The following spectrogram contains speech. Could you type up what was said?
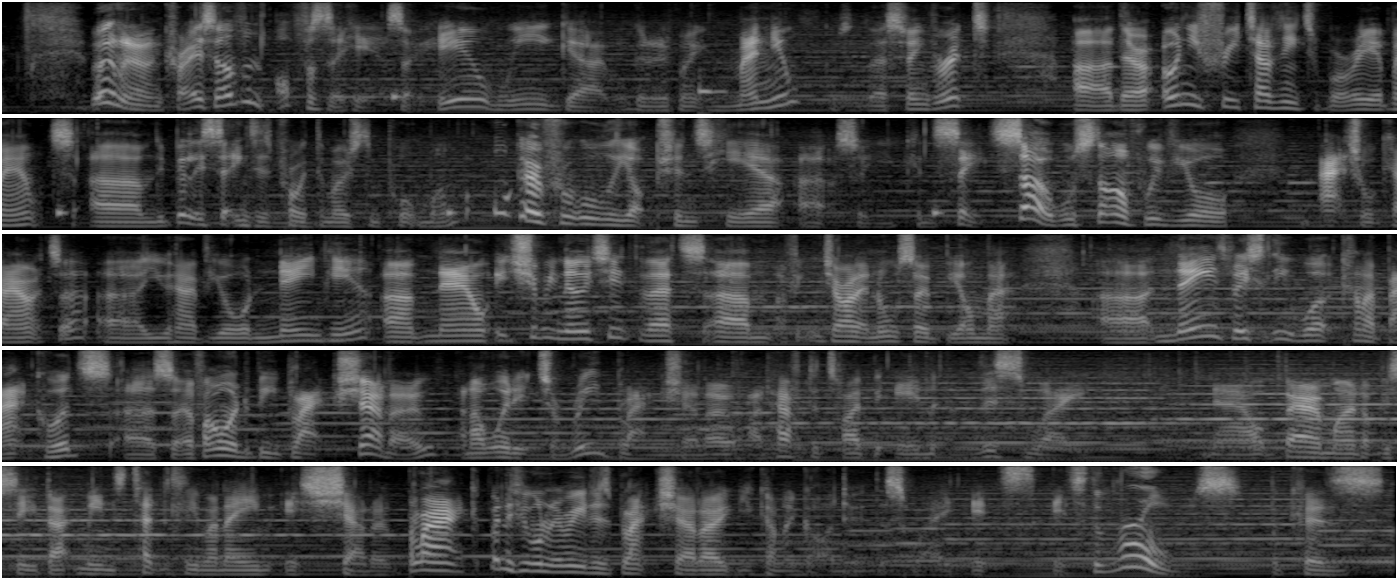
we're going to go and create ourselves an officer here. So here we go. We're going to make manual because the best thing for it. Uh, there are only three tabs you need to worry about. Um, the ability settings is probably the most important one. But we'll go through all the options here uh, so you can see. So we'll start off with your actual character. Uh, you have your name here. Um, now, it should be noted that um, I think Giant and also beyond that, uh, names basically work kind of backwards. Uh, so if I wanted to be Black Shadow and I wanted it to read Black Shadow, I'd have to type it in this way. Now, bear in mind, obviously, that means technically my name is Shadow Black, but if you want to read as Black Shadow, you kind of got to do it this way. It's it's the rules because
